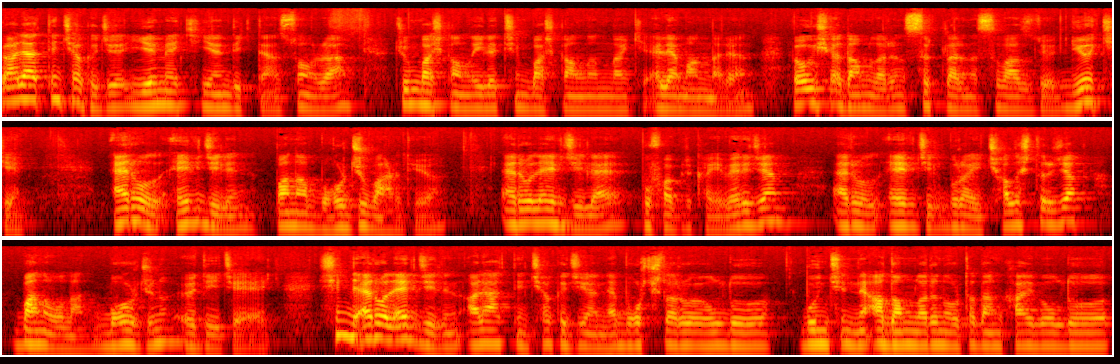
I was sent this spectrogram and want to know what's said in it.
Ve Alaaddin Çakıcı yemek yendikten sonra Cumhurbaşkanlığı İletişim Başkanlığındaki elemanların ve o iş adamların sırtlarını sıvazlıyor. Diyor ki Erol Evcil'in bana borcu var diyor. Erol Evcil'e bu fabrikayı vereceğim. Erol Evcil burayı çalıştıracak. Bana olan borcunu ödeyecek. Şimdi Erol Evcil'in Alaaddin Çakıcı'ya ne borçları olduğu, bunun için ne adamların ortadan kaybolduğu,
